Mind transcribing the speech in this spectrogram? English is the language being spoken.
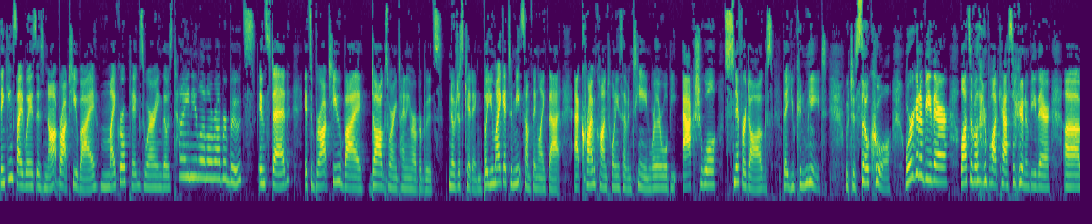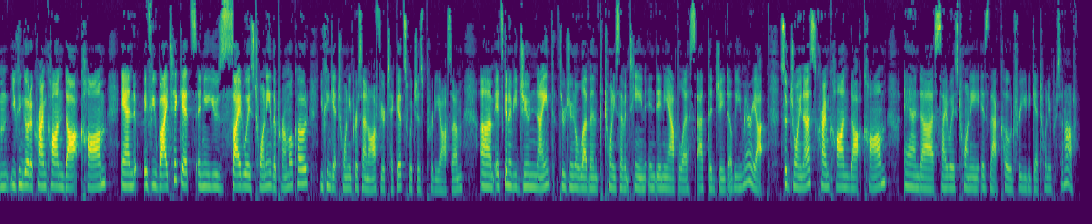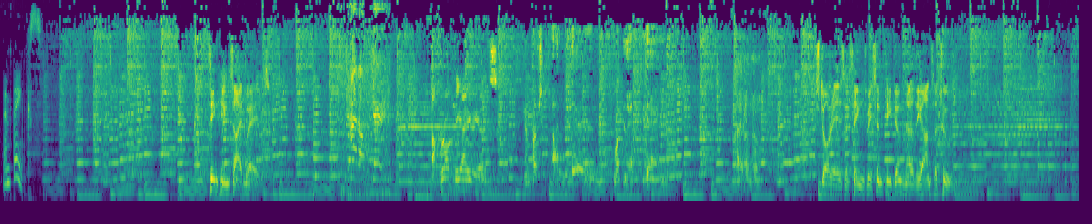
Thinking Sideways is not brought to you by micro pigs wearing those tiny little rubber boots. Instead, it's brought to you by dogs wearing tiny rubber boots. No, just kidding. But you might get to meet something like that at CrimeCon 2017, where there will be actual sniffer dogs that you can meet, which is so cool. We're going to be there. Lots of other podcasts are going to be there. Um, you can go to crimecon.com. And if you buy tickets and you use Sideways20, the promo code, you can get 20% off your tickets, which is pretty awesome. Um, it's going to be June 9th through June 11th, 2017 in Indianapolis at the JW Marriott. So join us, crimecon.com and uh, Sideways 20 is that code for you to get 20% off. And thanks. Thinking Sideways. I don't get it. I brought the aliens. You must unlearn what you have learned. I don't know. Stories of things we simply don't know the answer to.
